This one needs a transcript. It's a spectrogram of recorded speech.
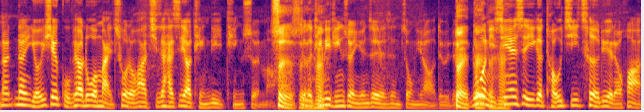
那那有一些股票，如果买错的话，其实还是要停利停损嘛。是是，这个停利停损原则也是很重要，对不对？对。如果你今天是一个投机策略的话，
